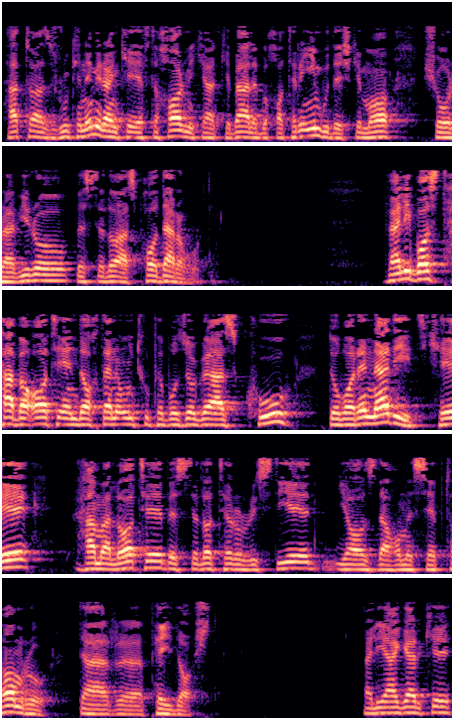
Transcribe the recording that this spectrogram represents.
حتی از رو که نمیرن که افتخار می‌کرد که بله به خاطر این بودش که ما شوروی رو به اصطلاح از پا در آوردیم. ولی باز طبعات انداختن اون توپ بزرگ از کوه دوباره ندید که حملات به اصطلاح تروریستی 11 سپتامبر رو در پی داشت. ولی اگر که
